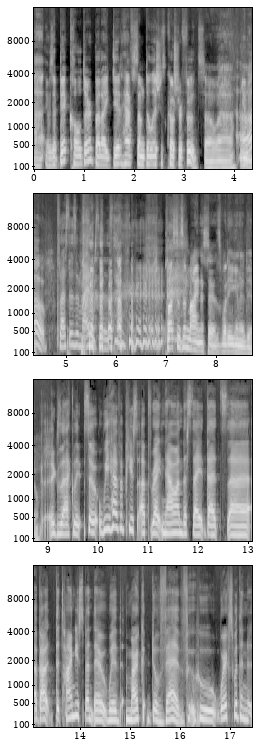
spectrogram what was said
Uh, it was a bit colder, but I did have some delicious kosher food. So, uh, you oh, know. pluses and minuses. pluses and minuses. What are you going to do? Exactly. So, we have a piece up right now on the site that's uh, about the time you spent there with Mark Dovev, who works with an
